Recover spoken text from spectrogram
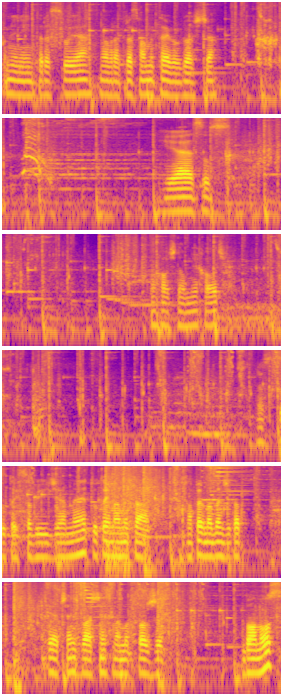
To mnie nie interesuje. Dobra, teraz mamy tego gościa. Jezus. No chodź do mnie, chodź. Teraz tutaj sobie idziemy. Tutaj mamy tak. Na pewno będzie ta pieczęć właśnie, nam otworzy bonus.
